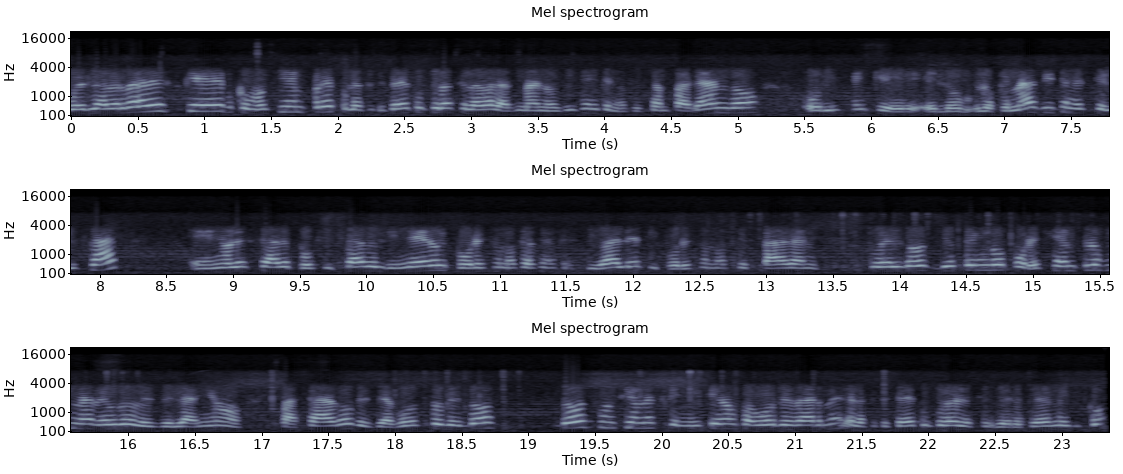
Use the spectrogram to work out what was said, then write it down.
Pues la verdad es que, como siempre, pues la Secretaría de Cultura se lava las manos. Dicen que nos están pagando o dicen que eh, lo, lo que más dicen es que el SAT eh, no les ha depositado el dinero y por eso no se hacen festivales y por eso no se pagan sueldos. Yo tengo, por ejemplo, una deuda desde el año pasado, desde agosto, de dos, dos funciones que me hicieron favor de darme de la Secretaría de Cultura de la Ciudad de México,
